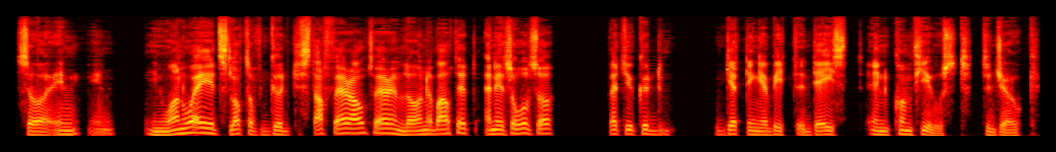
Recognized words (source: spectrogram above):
So in, in, in one way, it's lots of good stuff there out there and learn about it. And it's also that you could getting a bit dazed and confused to joke.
